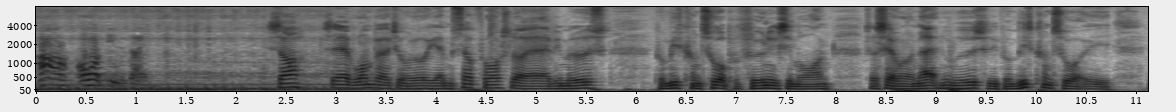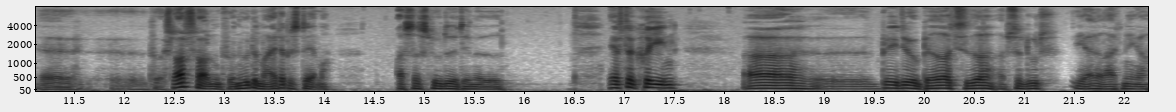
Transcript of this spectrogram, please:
har overgivet sig. Så sagde Wurmberg til Ulla, jamen så foreslår jeg, at vi mødes på mit kontor på Phoenix i morgen. Så sagde hun, nej, nu mødes vi på mit kontor i, øh, på Slottsholmen, for nu er det mig, der bestemmer. Og så sluttede det møde. Efter krigen øh, blev det jo bedre tider, absolut, i alle retninger.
